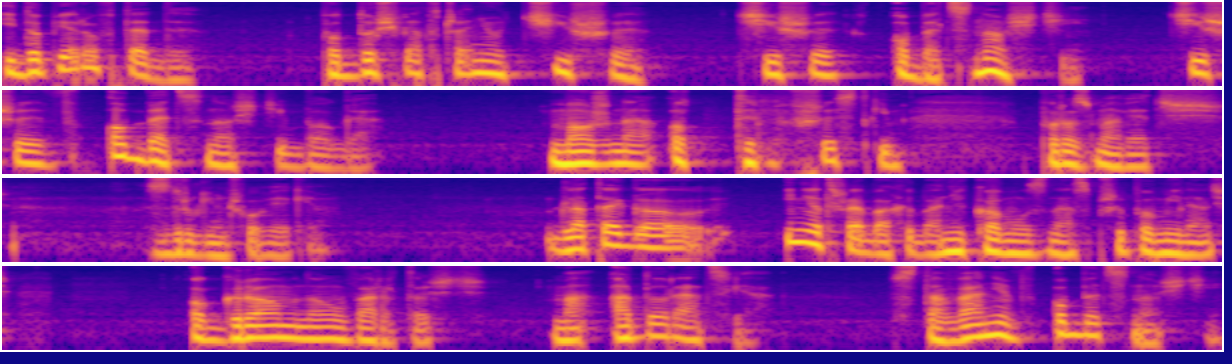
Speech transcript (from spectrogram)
I dopiero wtedy po doświadczeniu ciszy, ciszy obecności, ciszy w obecności Boga. Można o tym wszystkim porozmawiać z drugim człowiekiem. Dlatego i nie trzeba chyba nikomu z nas przypominać, ogromną wartość ma adoracja, stawanie w obecności.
